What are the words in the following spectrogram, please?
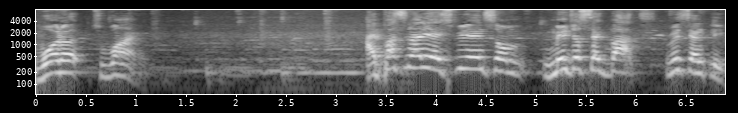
water to wine. I personally experienced some major setbacks recently,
